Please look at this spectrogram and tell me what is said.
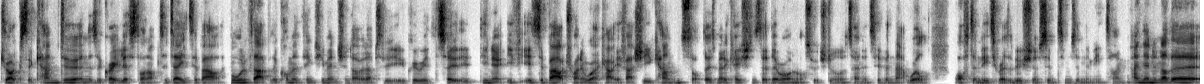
drugs that can do it, and there's a great list on up to date about all of that. But the common things you mentioned, I would absolutely agree with. So it, you know, if it's about trying to work out if actually you can stop those medications that they're on or switch to an alternative, and that will often lead to resolution of symptoms in the meantime. And then another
